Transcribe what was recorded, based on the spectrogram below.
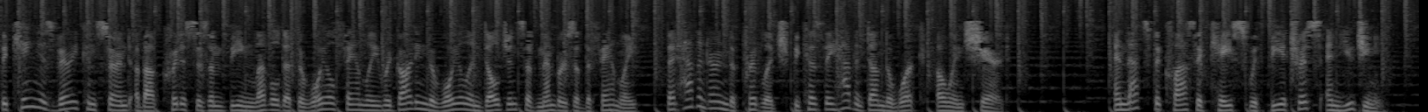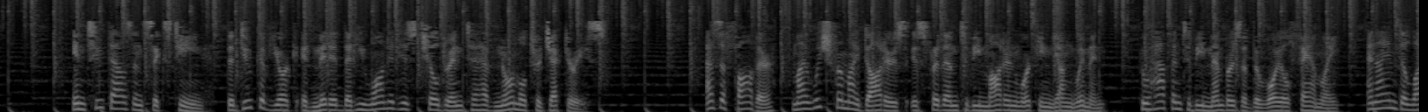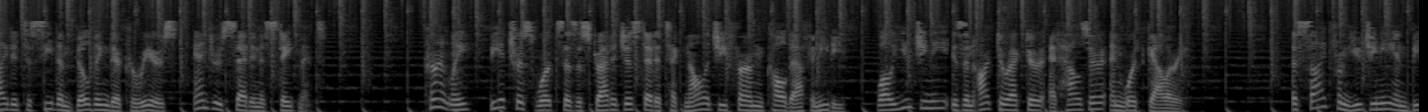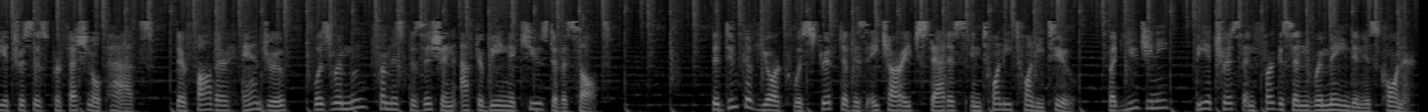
The king is very concerned about criticism being leveled at the royal family regarding the royal indulgence of members of the family that haven't earned the privilege because they haven't done the work, Owen shared. And that's the classic case with Beatrice and Eugenie. In 2016, the Duke of York admitted that he wanted his children to have normal trajectories. As a father, my wish for my daughters is for them to be modern working young women, who happen to be members of the royal family, and I am delighted to see them building their careers, Andrews said in a statement. Currently, Beatrice works as a strategist at a technology firm called Afiniti, while Eugenie is an art director at Hauser and Wirth Gallery. Aside from Eugenie and Beatrice's professional paths, their father, Andrew, was removed from his position after being accused of assault. The Duke of York was stripped of his HRH status in 2022, but Eugenie, Beatrice and Ferguson remained in his corner.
